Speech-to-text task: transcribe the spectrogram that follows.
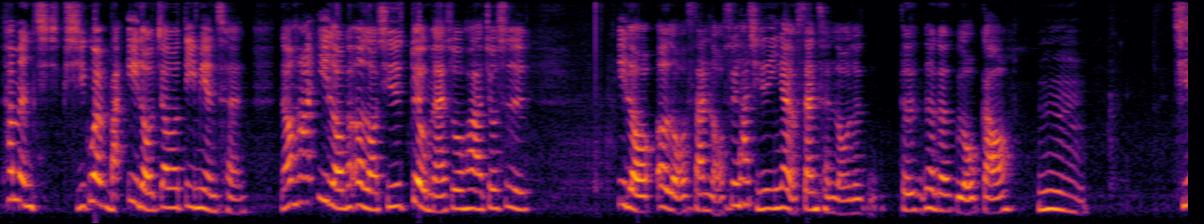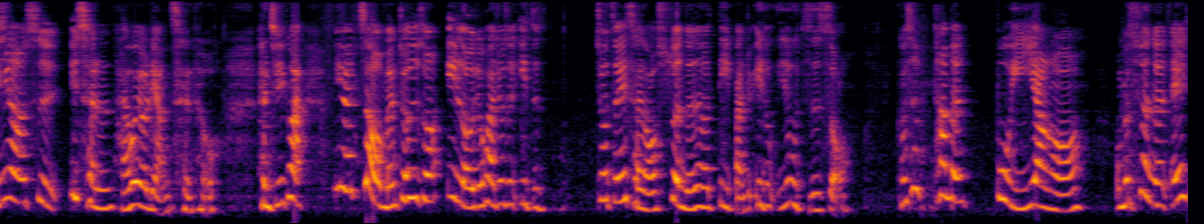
他们习惯把一楼叫做地面层，然后它一楼跟二楼其实对我们来说的话就是一楼、二楼、三楼，所以它其实应该有三层楼的。的那个楼高，嗯，奇妙的是，一层还会有两层楼，很奇怪。因为照我们就是说，一楼的话就是一直就这一层楼顺着那个地板就一路一路直走，可是他们不一样哦。我们顺着哎，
